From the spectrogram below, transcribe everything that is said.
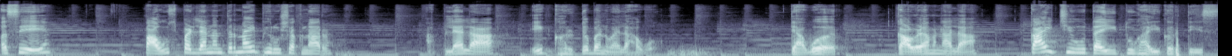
असे पाऊस पडल्यानंतर नाही फिरू शकणार. आपल्याला एक घरटं बनवायला हवं. त्यावर कावळा म्हणाला काय चिवताई तू घाई करतेस?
